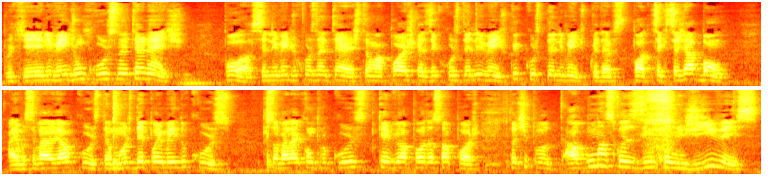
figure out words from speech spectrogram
Porque ele vende um curso na internet. Porra, se ele vende um curso na internet, tem uma Porsche, quer dizer que o curso dele vende. Por que, que o curso dele vende? Porque deve, pode ser que seja bom. Aí você vai olhar o curso, tem um monte de depoimento do curso. A pessoa vai lá e compra o curso porque viu a porra da sua Porsche. Então, tipo, algumas coisas intangíveis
